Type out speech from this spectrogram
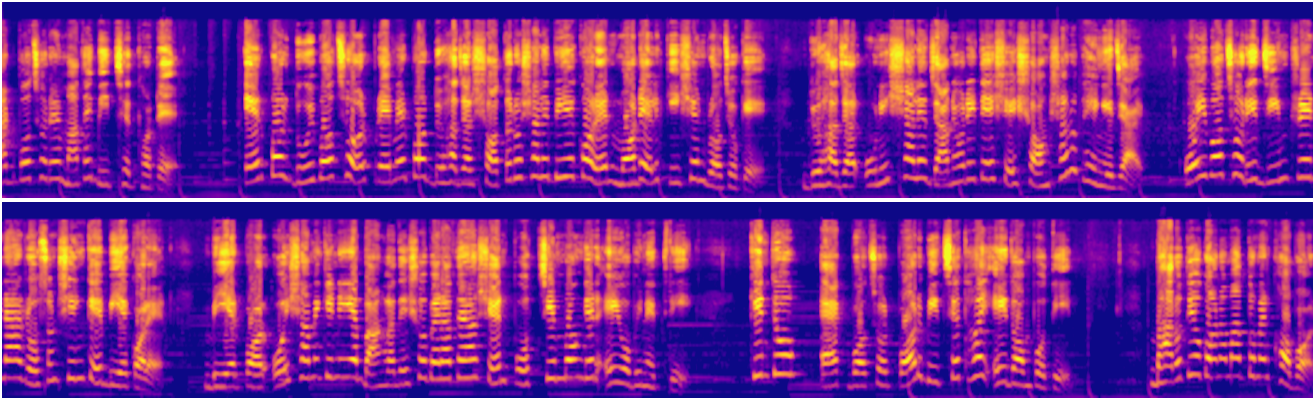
আট বছরের মাথায় বিচ্ছেদ ঘটে। এরপর দুই বছর প্রেমের পর দু হাজার সতেরো সালে বিয়ে করেন মডেল কিষেন ব্রজকে। দু হাজার উনিশ সালে জানুয়ারিতে সেই সংসারও ভেঙে যায়। ওই বছরই জিম ট্রেনার রোশন সিংকে বিয়ে করেন। বিয়ের পর ওই স্বামীকে নিয়ে বাংলাদেশও বেড়াতে আসেন পশ্চিমবঙ্গের এই অভিনেত্রী। কিন্তু এক বছর পর বিচ্ছেদ হয় এই দম্পতির। ভারতীয় গণমাধ্যমের খবর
